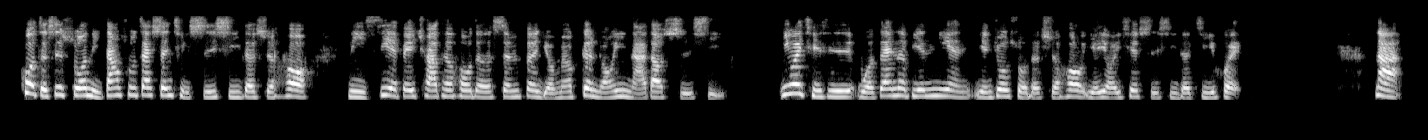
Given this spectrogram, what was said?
或者是说，你当初在申请实习的时候，你 CFA Charter Holder 的身份有没有更容易拿到实习？因为其实我在那边念研究所的时候，也有一些实习的机会。那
